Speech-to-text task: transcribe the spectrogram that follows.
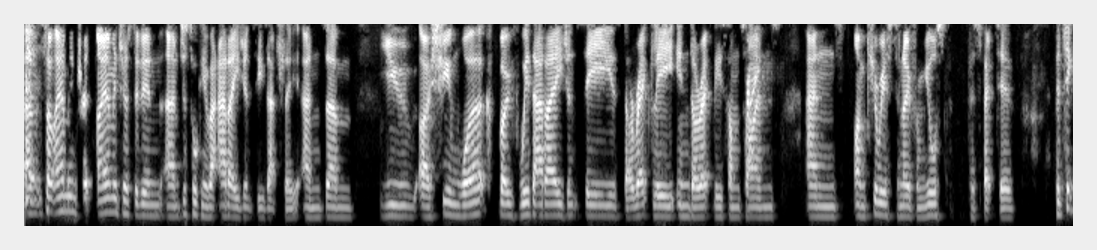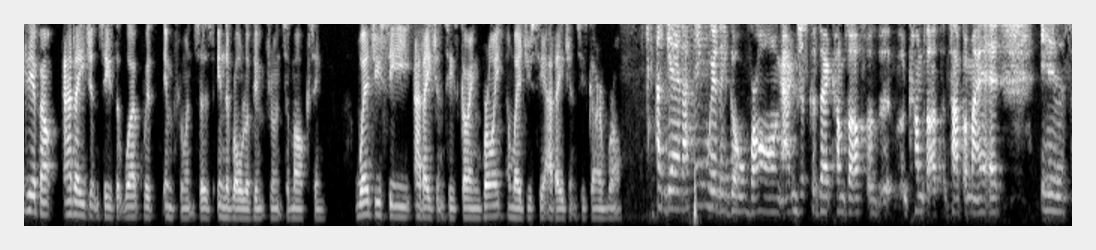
um, so I am inter- I am interested in um, just talking about ad agencies actually, and um, you I assume work both with ad agencies directly, indirectly sometimes, right. and I'm curious to know from your perspective, particularly about ad agencies that work with influencers in the role of influencer marketing where do you see ad agencies going right and where do you see ad agencies going wrong? Again, I think where they go wrong, I, just because that comes off of the, comes off the top of my head, is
